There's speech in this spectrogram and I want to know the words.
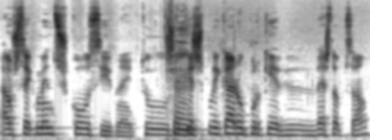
aos segmentos com o Sidney. Tu, tu queres explicar o porquê de- desta opção?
